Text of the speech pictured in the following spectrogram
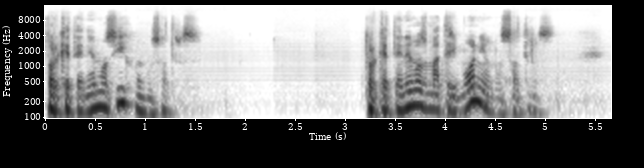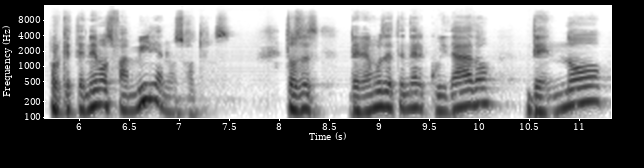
porque tenemos hijos nosotros, porque tenemos matrimonio nosotros, porque tenemos familia nosotros. Entonces debemos de tener cuidado de no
